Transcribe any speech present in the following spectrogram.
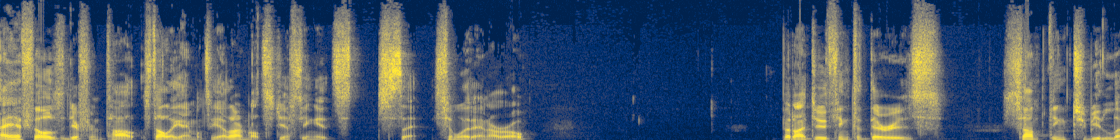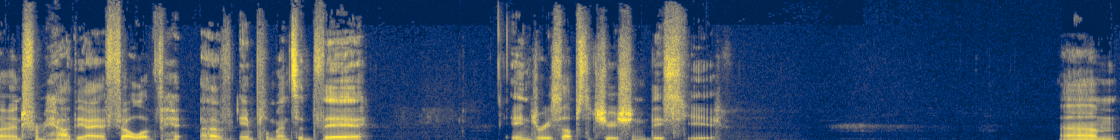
AFL is a different style of game altogether. I'm not suggesting it's similar to NRL. But I do think that there is something to be learned from how the AFL have, have implemented their injury substitution this year. Um,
